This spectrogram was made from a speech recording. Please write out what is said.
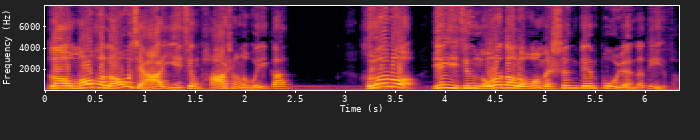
老毛和老贾已经爬上了桅杆，何洛也已经挪到了我们身边不远的地方。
